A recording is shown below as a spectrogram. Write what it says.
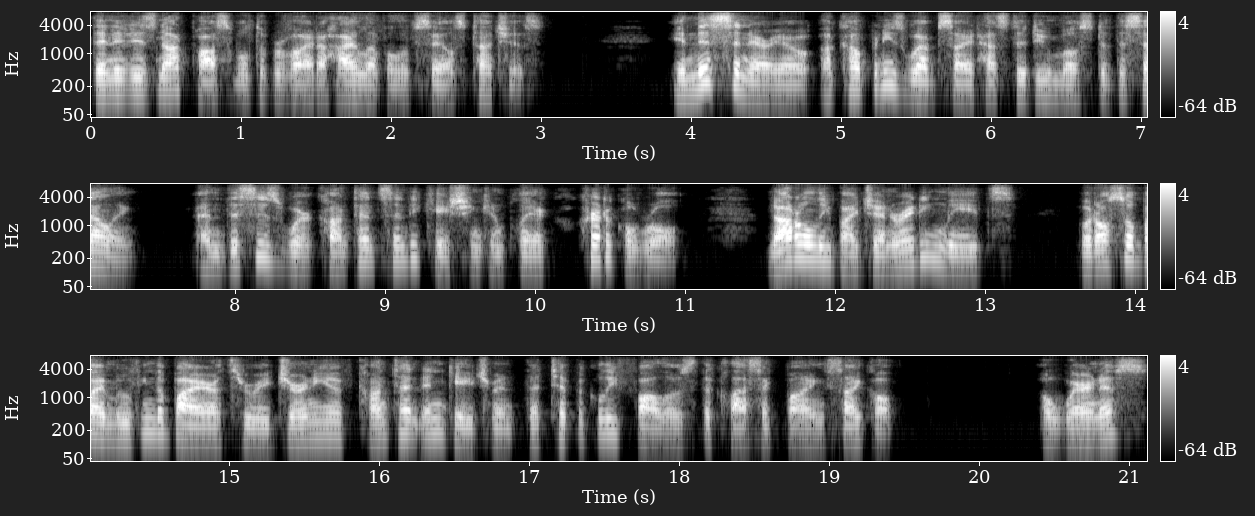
then it is not possible to provide a high level of sales touches. In this scenario, a company's website has to do most of the selling, and this is where content syndication can play a critical role, not only by generating leads, but also by moving the buyer through a journey of content engagement that typically follows the classic buying cycle. Awareness,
